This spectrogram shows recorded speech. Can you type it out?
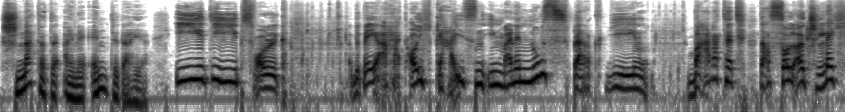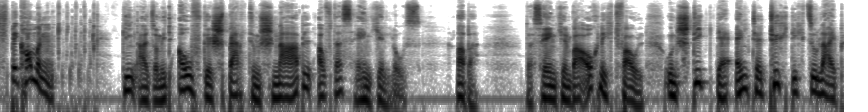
schnatterte eine Ente daher. Ihr Diebsvolk, wer hat euch geheißen, in meinen Nussberg gehen? Wartet, das soll euch schlecht bekommen ging also mit aufgesperrtem Schnabel auf das Hähnchen los. Aber das Hähnchen war auch nicht faul und stieg der Ente tüchtig zu Leib.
